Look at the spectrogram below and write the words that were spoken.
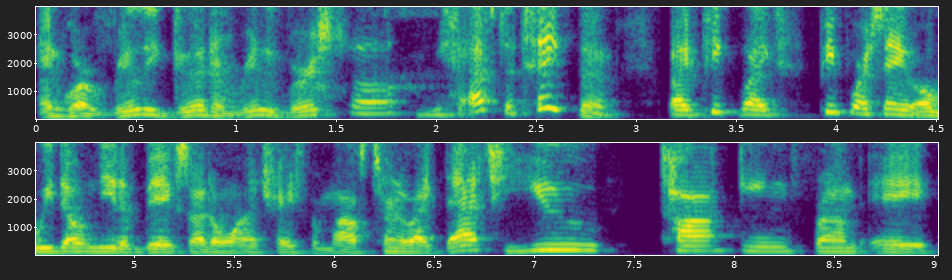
and who are really good and really versatile, you have to take them. Like people, like people are saying, "Oh, we don't need a big, so I don't want to trade for Miles Turner." Like that's you talking from a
